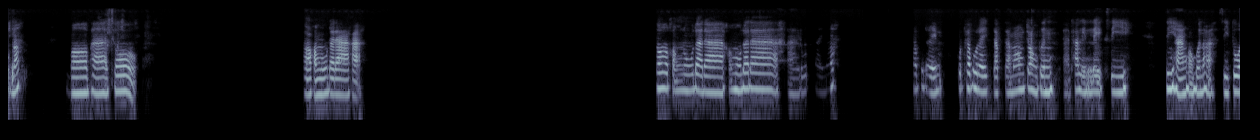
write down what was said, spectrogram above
คเนาะบอพาโชคต่อของนูดาดาค่ะก็ของนูดาดา ของนูดาดา อ่ารู้ไปเนาะถ้าผู้ใด พุทธผู้ใดจับตามองจ้องเพิ่นอ่าถ้าเล่นเลขสี่สี่หางของเพิ่นเนาะค่ะสี่ตัว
